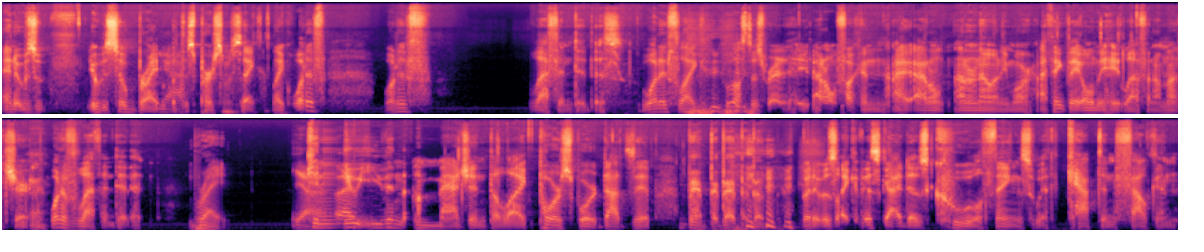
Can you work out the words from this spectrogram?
And it was it was so bright Yeah. what this person was saying. Like, what if what if Leffen did this? What if like who else does Reddit hate? I don't fucking I, I don't I don't know anymore. I think they only hate Leffen. I'm not sure. What if Leffen did it? Right. Yeah, Can I- you even imagine the like poor sport dot zip? But it was like this guy does cool things with Captain Falcon.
